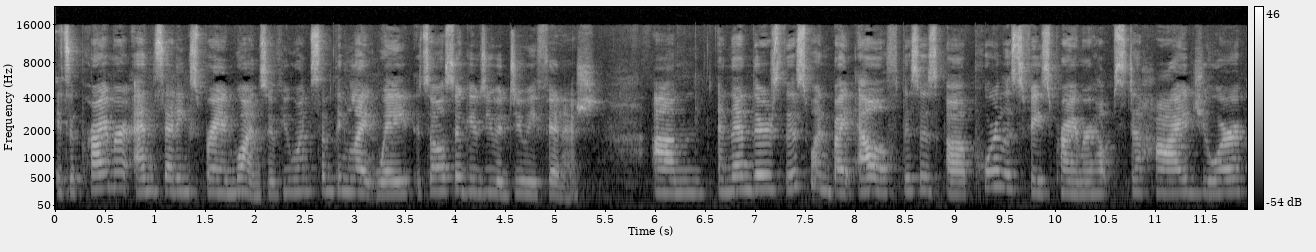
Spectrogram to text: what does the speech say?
It's a primer and setting spray in one. So if you want something lightweight, it also gives you a dewy finish. Um, and then there's this one by e.l.f. This is a poreless face primer, helps to hide your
